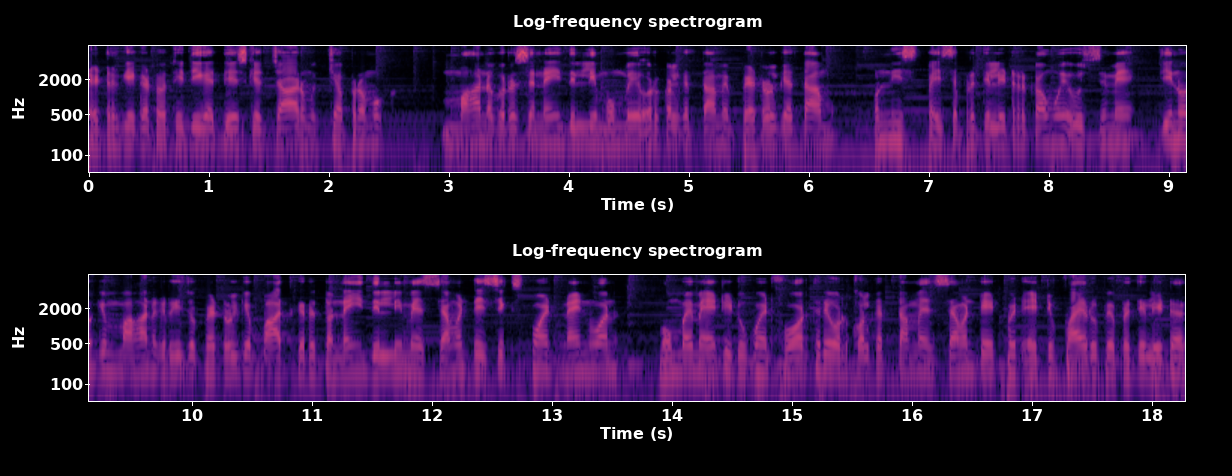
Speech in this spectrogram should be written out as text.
लीटर की कटौती दी गई। देश के चार मुख्य प्रमुख महानगरों से नई दिल्ली, मुंबई और कलकत्ता में पेट्रोल के दाम 19 पैसे प्रति लीटर कम हुए। उसमें तीनों के महानगर की जो पेट्रोल की बात करें तो नई दिल्ली में 76.91 मुंबई में 82.43 और कोलकाता में 78.85 रुपए प्रति लीटर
